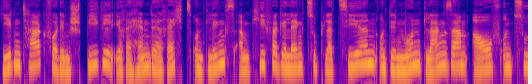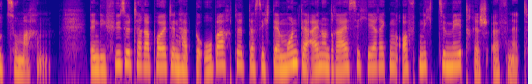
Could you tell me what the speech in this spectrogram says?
jeden Tag vor dem Spiegel ihre Hände rechts und links am Kiefergelenk zu platzieren und den Mund langsam auf und zuzumachen. Denn die Physiotherapeutin hat beobachtet, dass sich der Mund der 31-Jährigen oft nicht symmetrisch öffnet.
